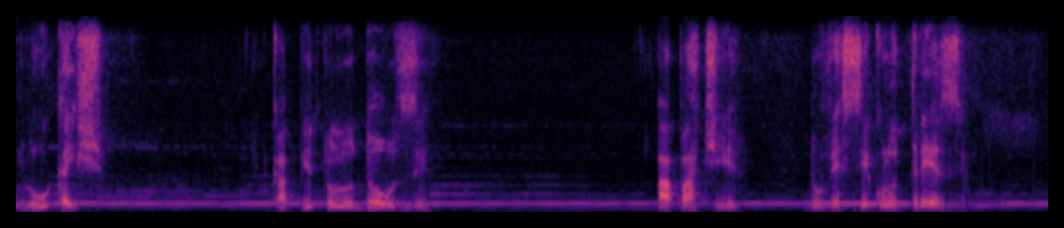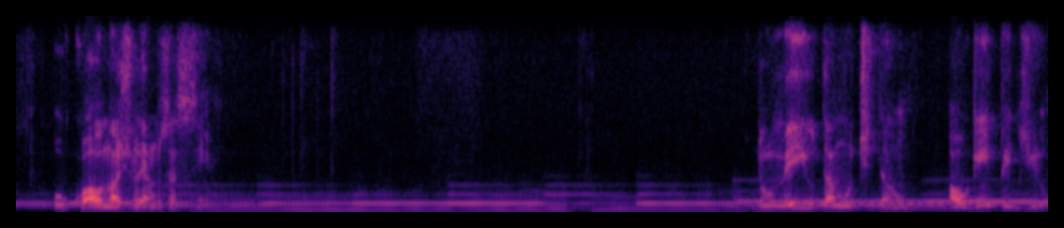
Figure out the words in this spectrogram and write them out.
Lucas, capítulo 12, a partir do versículo 13, o qual nós lemos assim. Meio da multidão, alguém pediu:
